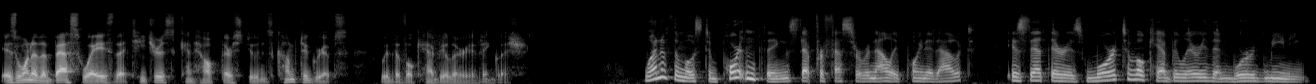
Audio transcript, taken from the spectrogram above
is one of the best ways that teachers can help their students come to grips with the vocabulary of English. One of the most important things that Professor Ranalli pointed out is that there is more to vocabulary than word meaning.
